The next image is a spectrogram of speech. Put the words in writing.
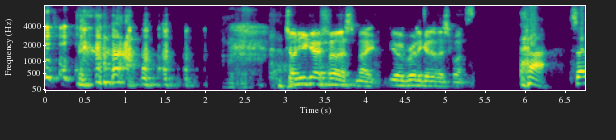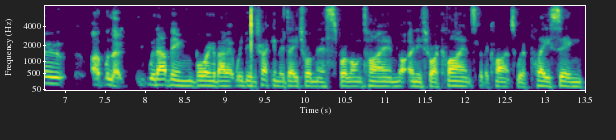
John, you go first, mate. You're really good at this one. so, uh, well, look, without being boring about it, we've been tracking the data on this for a long time, not only through our clients, but the clients we're placing.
